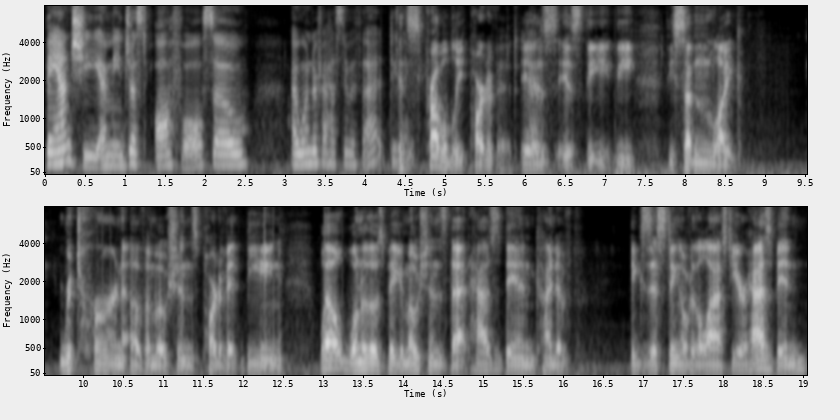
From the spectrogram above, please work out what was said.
banshee. I mean, just awful. So I wonder if it has to do with that. Do you it's think? probably part of it. Is is the the the sudden like return of emotions. Part of it being, well, one of those big emotions that has been kind of existing over the last year has been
